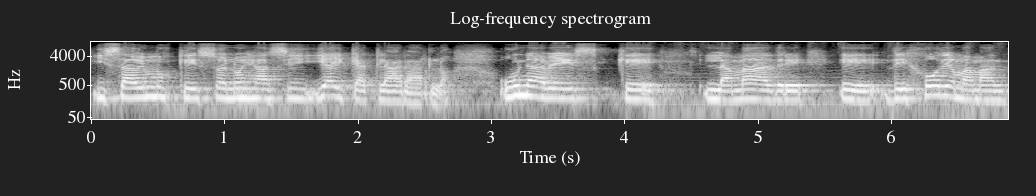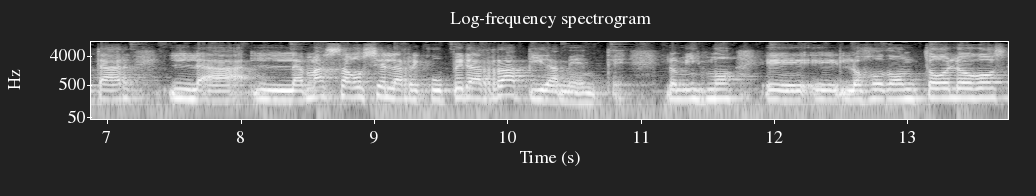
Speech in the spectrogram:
y sabemos que eso no es así y hay que aclararlo. Una vez que la madre eh, dejó de amamantar, la, masa ósea la recupera rápidamente. Lo mismo eh, eh, los odontólogos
